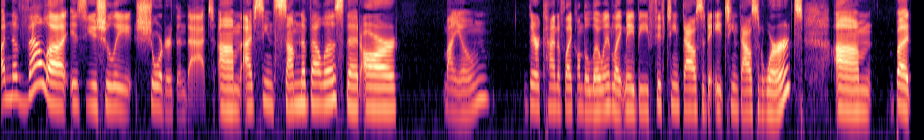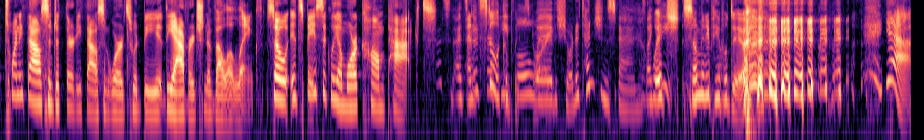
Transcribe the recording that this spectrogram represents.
A novella is usually shorter than that. Um, I've seen some novellas that are my own. They're kind of like on the low end, like maybe 15,000 to 18,000 words. Um, but 20,000 to 30,000 words would be the average novella length. So it's basically a more compact, That's And good it's still for a complete people with short attention spans, like me. which so many people do. yeah.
